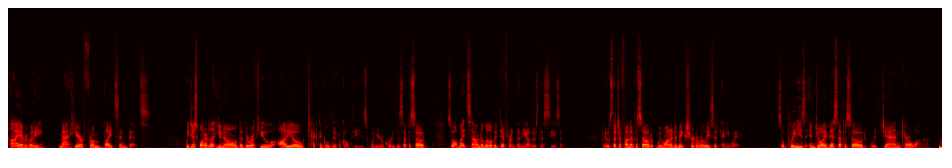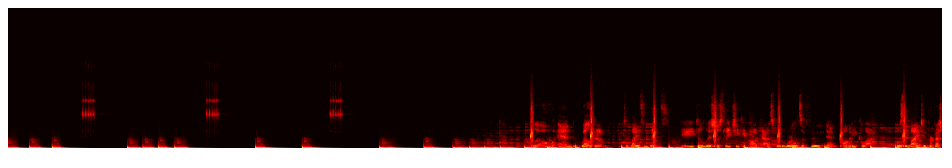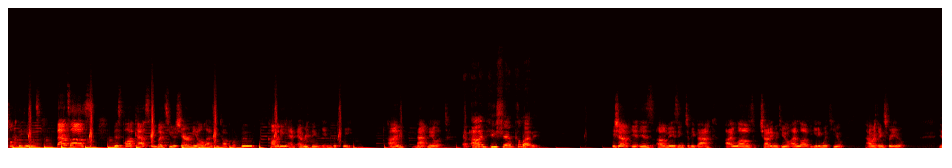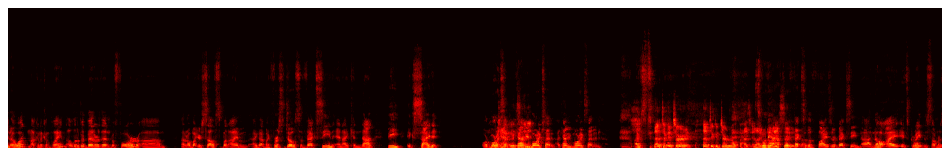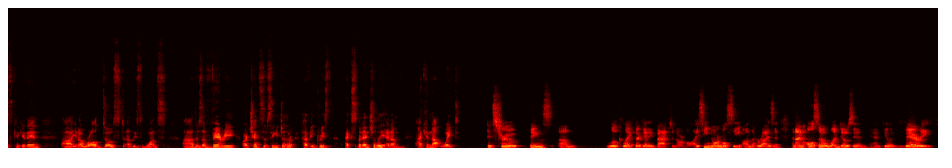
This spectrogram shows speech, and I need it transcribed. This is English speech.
Hi, everybody. Matt here from Bites and Bits. We just wanted to let you know that there were a few audio technical difficulties when we recorded this episode, so it might sound a little bit different than the others this season. But it was such a fun episode, we wanted to make sure to release it anyway. So please enjoy this episode with Jan Caruana. And welcome to Bites and Bits, a deliciously cheeky podcast where the worlds of food and comedy collide. Hosted by two professional comedians, that's us! This podcast invites you to share a meal as we talk about food, comedy, and everything in between. I'm Matt Malett. And I'm Hisham Kelati. Hisham, it is amazing to be back. I love chatting with you. I love eating with you. How are things for you? You know what? I'm not going to complain. A little bit better than before. Um, I don't know about yourselves, but I'm I got my first dose of vaccine, and I cannot be excited or more can't excited. I can't be more excited. I can't be more excited. That took a turn. That took a turn real fast, and It's I'm the after effects of the Pfizer vaccine. Uh, no, I it's great. The summer's kicking in. Uh, you know, we're all dosed at least once. Uh, there's a very our chances of seeing each other have increased exponentially, and I'm I cannot wait. It's true. Things um, look like they're getting back to normal. I see normalcy on the horizon, and I'm also one dose in and feeling very,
